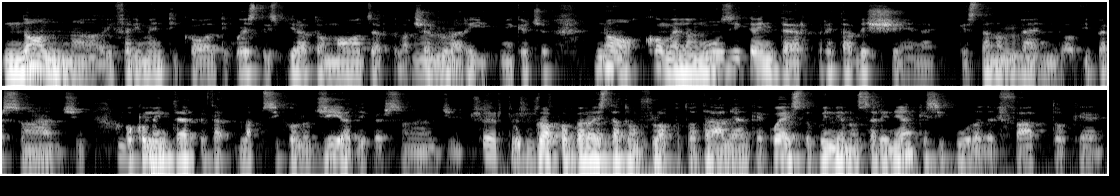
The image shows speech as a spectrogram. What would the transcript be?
non riferimenti colti, questo è ispirato a Mozart, la cellula Mm. ritmica, ecc. no, come la musica interpreta le scene che stanno Mm. vivendo i personaggi, o come interpreta la psicologia dei personaggi. Certo, certo. Purtroppo però è stato un flop totale anche questo, quindi non sarei neanche sicuro del fatto che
